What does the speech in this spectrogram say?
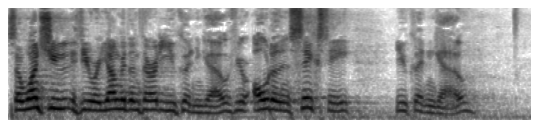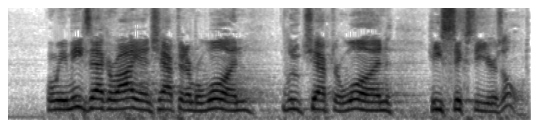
So once you, if you were younger than 30, you couldn't go. If you were older than 60, you couldn't go. When we meet Zechariah in chapter number 1, Luke chapter 1, he's 60 years old.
